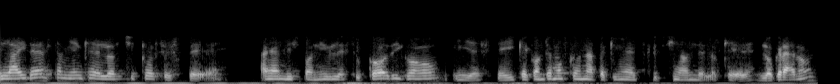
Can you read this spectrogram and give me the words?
La idea es también que los chicos este, hagan disponible su código y este y que contemos con una pequeña descripción de lo que lograron.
